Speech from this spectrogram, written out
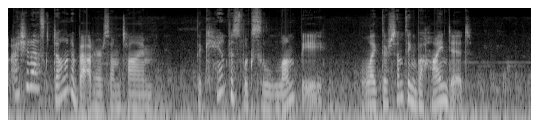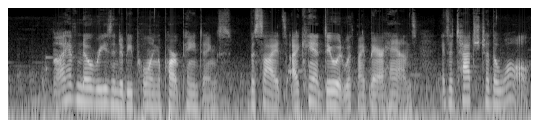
I should ask Don about her sometime. The canvas looks lumpy, like there's something behind it. I have no reason to be pulling apart paintings. Besides, I can't do it with my bare hands. It's attached to the wall.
